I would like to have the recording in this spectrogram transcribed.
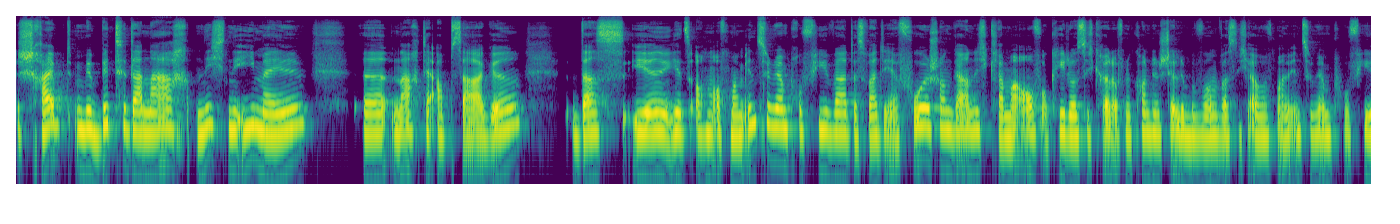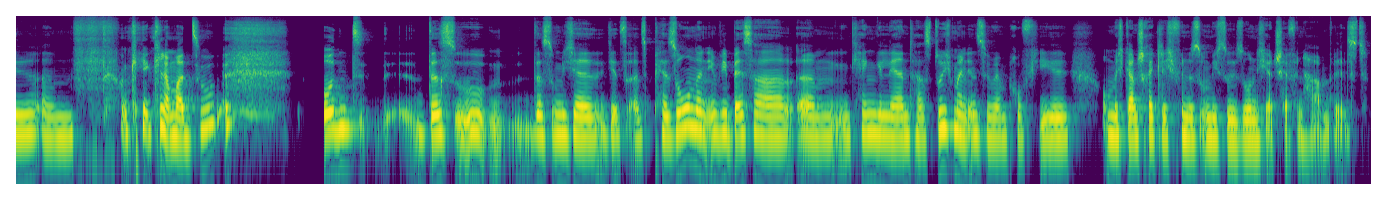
schreibt mir bitte danach nicht eine E-Mail, äh, nach der Absage, dass ihr jetzt auch mal auf meinem Instagram-Profil wart. Das wart ihr ja vorher schon gar nicht. Klammer auf, okay, du hast dich gerade auf eine Contentstelle beworben, was nicht aber auf meinem Instagram-Profil. Ähm, okay, Klammer zu. Und dass du, dass du mich ja jetzt als Person dann irgendwie besser ähm, kennengelernt hast durch mein Instagram-Profil und mich ganz schrecklich findest und mich sowieso nicht als Chefin haben willst.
